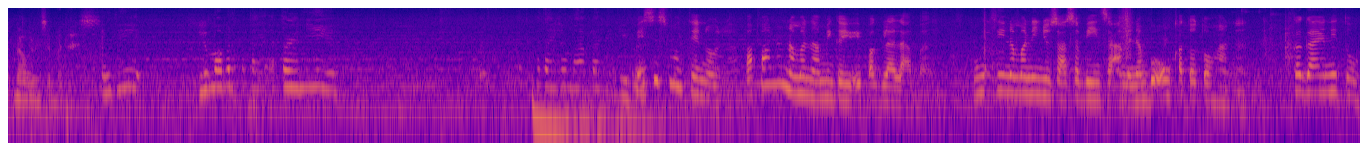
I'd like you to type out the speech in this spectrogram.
at bawal na sa batas. Hindi. Lumaban pa tayo, attorney. Pwede pa tayo lumaban, hindi ba? Mrs. Montenola, paano naman namin kayo ipaglalaban kung hindi naman ninyo sasabihin sa amin ang buong katotohanan? Kagaya nito,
